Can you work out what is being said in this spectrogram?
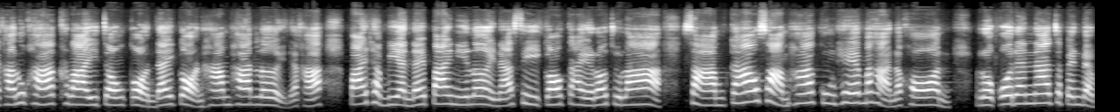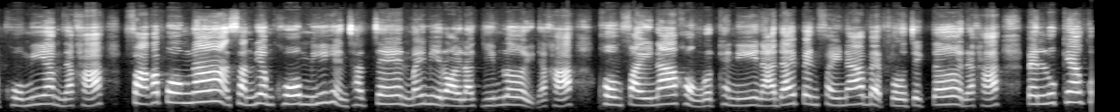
นะคะ ลูกค้าใครจองก่อนได้ก่อนห้ามพลาดเลยนะคะ ป้ายทะเบียนได้ป้ายนี้เลยนะ 4กอไก่รอจุฬา3935 กรุงเทพมหานคร โลโก้ด้านหน้าจะเป็นแบบโครเมียมนะคะ ฝากระโปรงหน้าสันเหลี่ยมโคมมีให้เห็นชัดเจน ไม่มีรอยลักยิ้มเลยนะคะ โคมไฟหน้าของรถคันนี้นะ ได้เป็นไฟหน้าแบบโปรเจคเตอร์นะคะ เป็นลูกแก้วก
